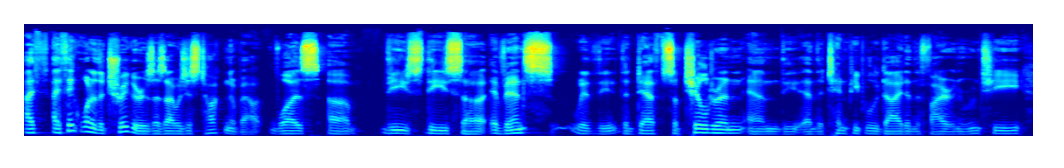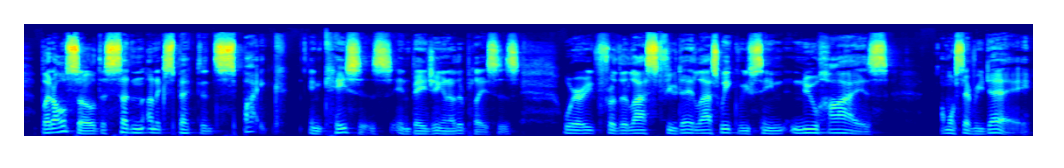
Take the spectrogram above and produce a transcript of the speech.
I, th- I think one of the triggers, as I was just talking about, was. Um, these these uh, events with the, the deaths of children and the and the ten people who died in the fire in Urumqi, but also the sudden unexpected spike in cases in Beijing and other places, where for the last few days, last week we've seen new highs almost every day,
